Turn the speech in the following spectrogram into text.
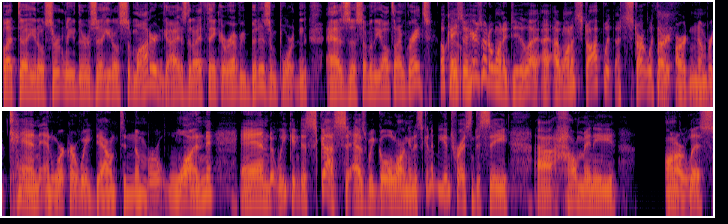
but uh, you know certainly there's uh, you know some modern guys that I think are every bit as important as uh, some of the all time greats. Okay, so here's what I want to do. I, I, I want to stop with uh, start with our, our number ten and work our way down to number one, and we can discuss as we go along. And it's going to be interesting to see uh, how many on our lists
